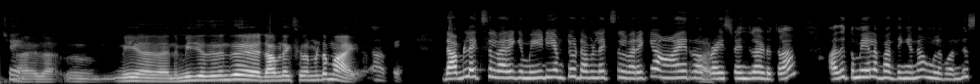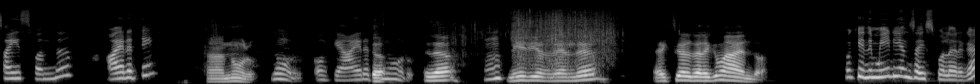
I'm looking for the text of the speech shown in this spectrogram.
சரி. அதுல, ம், மீ- இந்த மீடியத்துல இருந்து டபுள் எக்ஸ்எல் மட்டும் ஆயிரம். ஓகே. டபுள் எக்ஸல் வரைக்கும் மீடியம் டு டபுள் எக்ஸல் வரைக்கும் ஆயிரம் ரூபாய் ஆ. பிரைஸ் ரேஞ்சில் எடுக்கலாம். அதுக்கு மேல பாத்தீங்கன்னா உங்களுக்கு வந்து சைஸ் வந்து ஆயிரத்தி நூறு. நூறு. ஓகே ஆயிரத்தி நூறு. இது ம். மீடியத்துல இருந்து எக்ஸ்எல் வரைக்கும் ஆயிரம் ரூபா. ஓகே இது மீடியம் சைஸ் போல இருக்கு.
